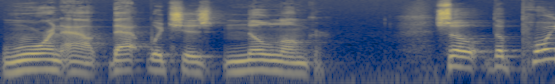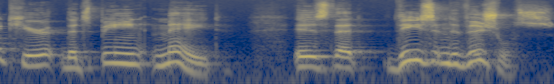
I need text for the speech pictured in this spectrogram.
worn out, that which is no longer. So the point here that's being made is that these individuals,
